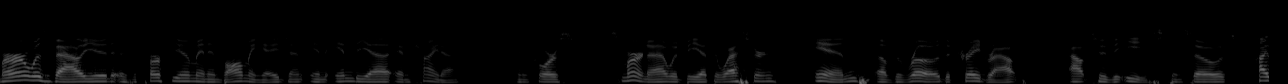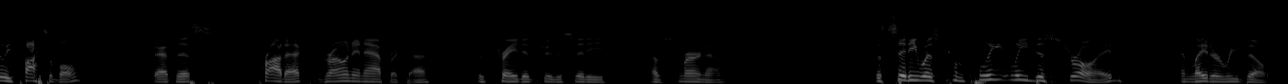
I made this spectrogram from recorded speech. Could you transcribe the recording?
myrrh was valued as a perfume and embalming agent in India and China. And of course, Smyrna would be at the western end of the road, the trade route, out to the east. And so it's highly possible that this product grown in Africa was traded through the city of Smyrna. The city was completely destroyed and later rebuilt.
